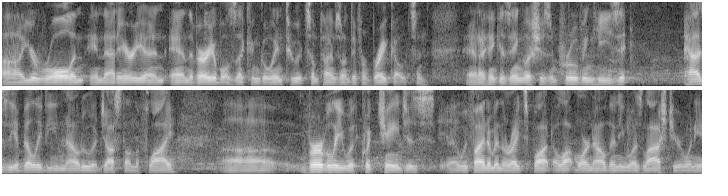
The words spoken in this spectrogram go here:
uh, your role in, in that area and, and the variables that can go into it sometimes on different breakouts. And and I think his English is improving. He's has the ability now to adjust on the fly. Uh, verbally with quick changes, uh, we find him in the right spot a lot more now than he was last year when he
